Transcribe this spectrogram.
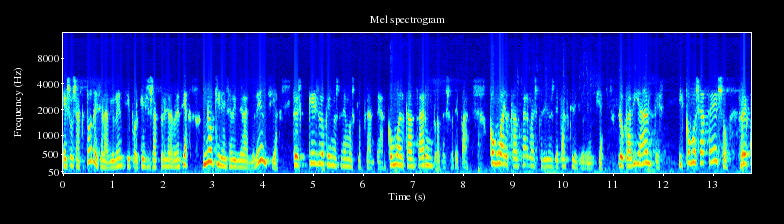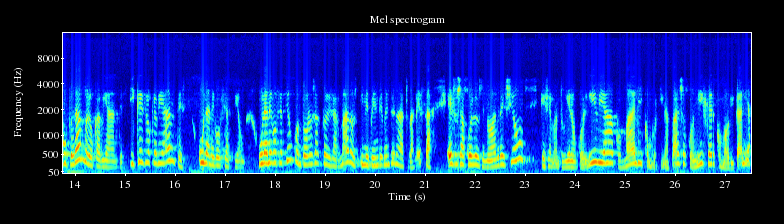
esos actores de la violencia y por qué esos actores de la violencia no quieren salir de la violencia? Entonces, ¿qué es lo que nos tenemos que plantear? ¿Cómo alcanzar un proceso de paz? ¿Cómo alcanzar más periodos de paz que de violencia? Lo que había antes, ¿Y cómo se hace eso? Recuperando lo que había antes. ¿Y qué es lo que había antes? Una negociación. Una negociación con todos los actores armados, independientemente de la naturaleza. Esos acuerdos de no agresión que se mantuvieron con Libia, con Mali, con Burkina Faso, con Níger, con Mauritania,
